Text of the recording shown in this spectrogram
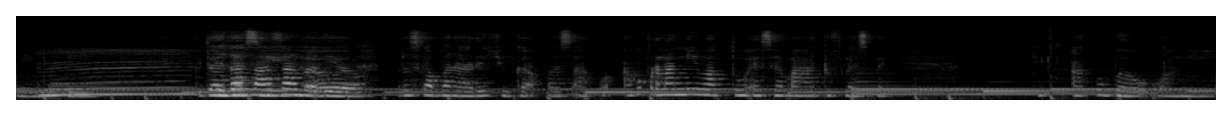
minggu. Hmm, Itu aja sih. ya? Terus kapan hari juga pas aku aku pernah nih waktu SMA aduh flashback. Di, aku bau wangi.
